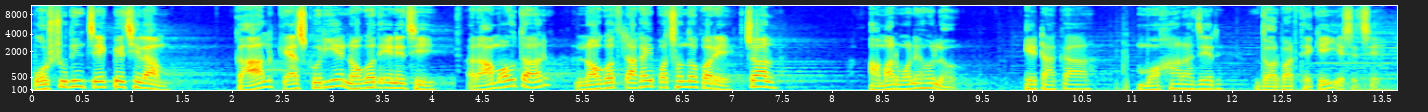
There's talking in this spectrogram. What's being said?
পরশুদিন চেক পেয়েছিলাম। কাল ক্যাশ করিয়ে নগদ এনেছি। রাম অবতার নগদ টাকাই পছন্দ করে। চল। আমার মনে হলো, এ টাকা মহারাজের দরবার থেকেই এসেছে।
